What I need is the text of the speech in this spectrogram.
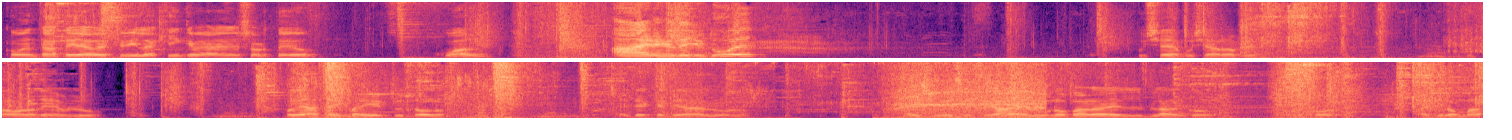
Comentarte ya decidí la skin que me gané en el sorteo. ¿Cuál? Ah, ¿eres el de YouTube? Pushea, pushea rápido. El pavo no tiene blue. Puedes hasta invadir tú solo. Ahí tienes que tirar el 1. Ahí si hubiese tirado el 1 para el blanco, mejor. Aquí los más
